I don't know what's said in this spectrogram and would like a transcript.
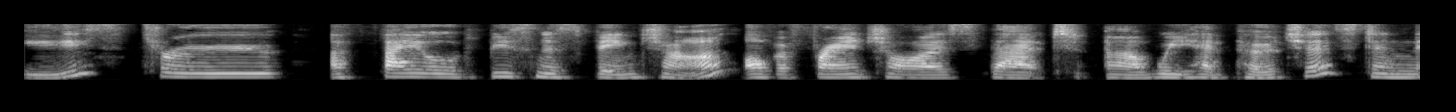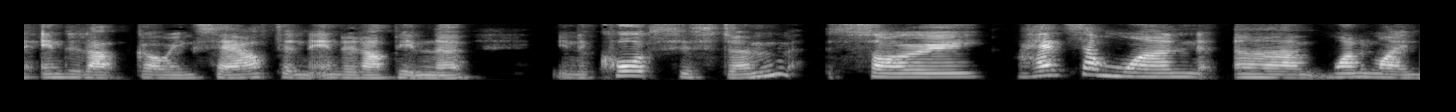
90s through a failed business venture of a franchise that uh, we had purchased and ended up going south and ended up in the in the court system. So I had someone, um, one of my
